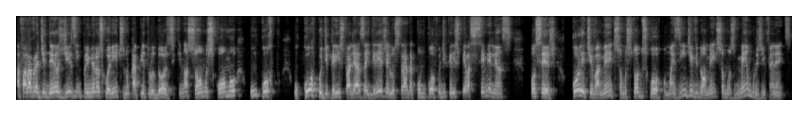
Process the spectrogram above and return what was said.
a palavra de Deus diz em 1 Coríntios, no capítulo 12, que nós somos como um corpo. O corpo de Cristo, aliás, a igreja é ilustrada como corpo de Cristo pela semelhança. Ou seja, coletivamente somos todos corpo, mas individualmente somos membros diferentes.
